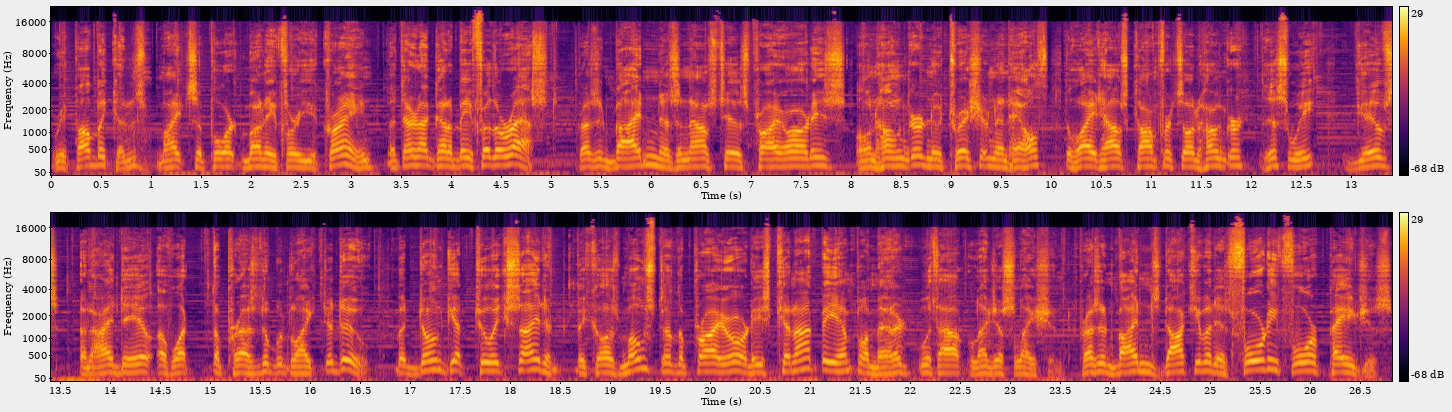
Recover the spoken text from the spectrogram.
Republicans might support money for Ukraine, but they're not going to be for the rest. President Biden has announced his priorities on hunger, nutrition, and health. The White House Conference on Hunger this week gives an idea of what the president would like to do. But don't get too excited because most of the priorities cannot be implemented without legislation. President Biden's document is 44 pages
